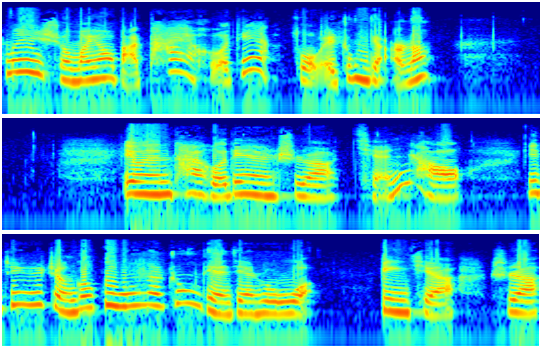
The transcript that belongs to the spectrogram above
为什么要把太和殿作为重点呢？因为太和殿是前朝以至于整个故宫的重点建筑物，并且是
